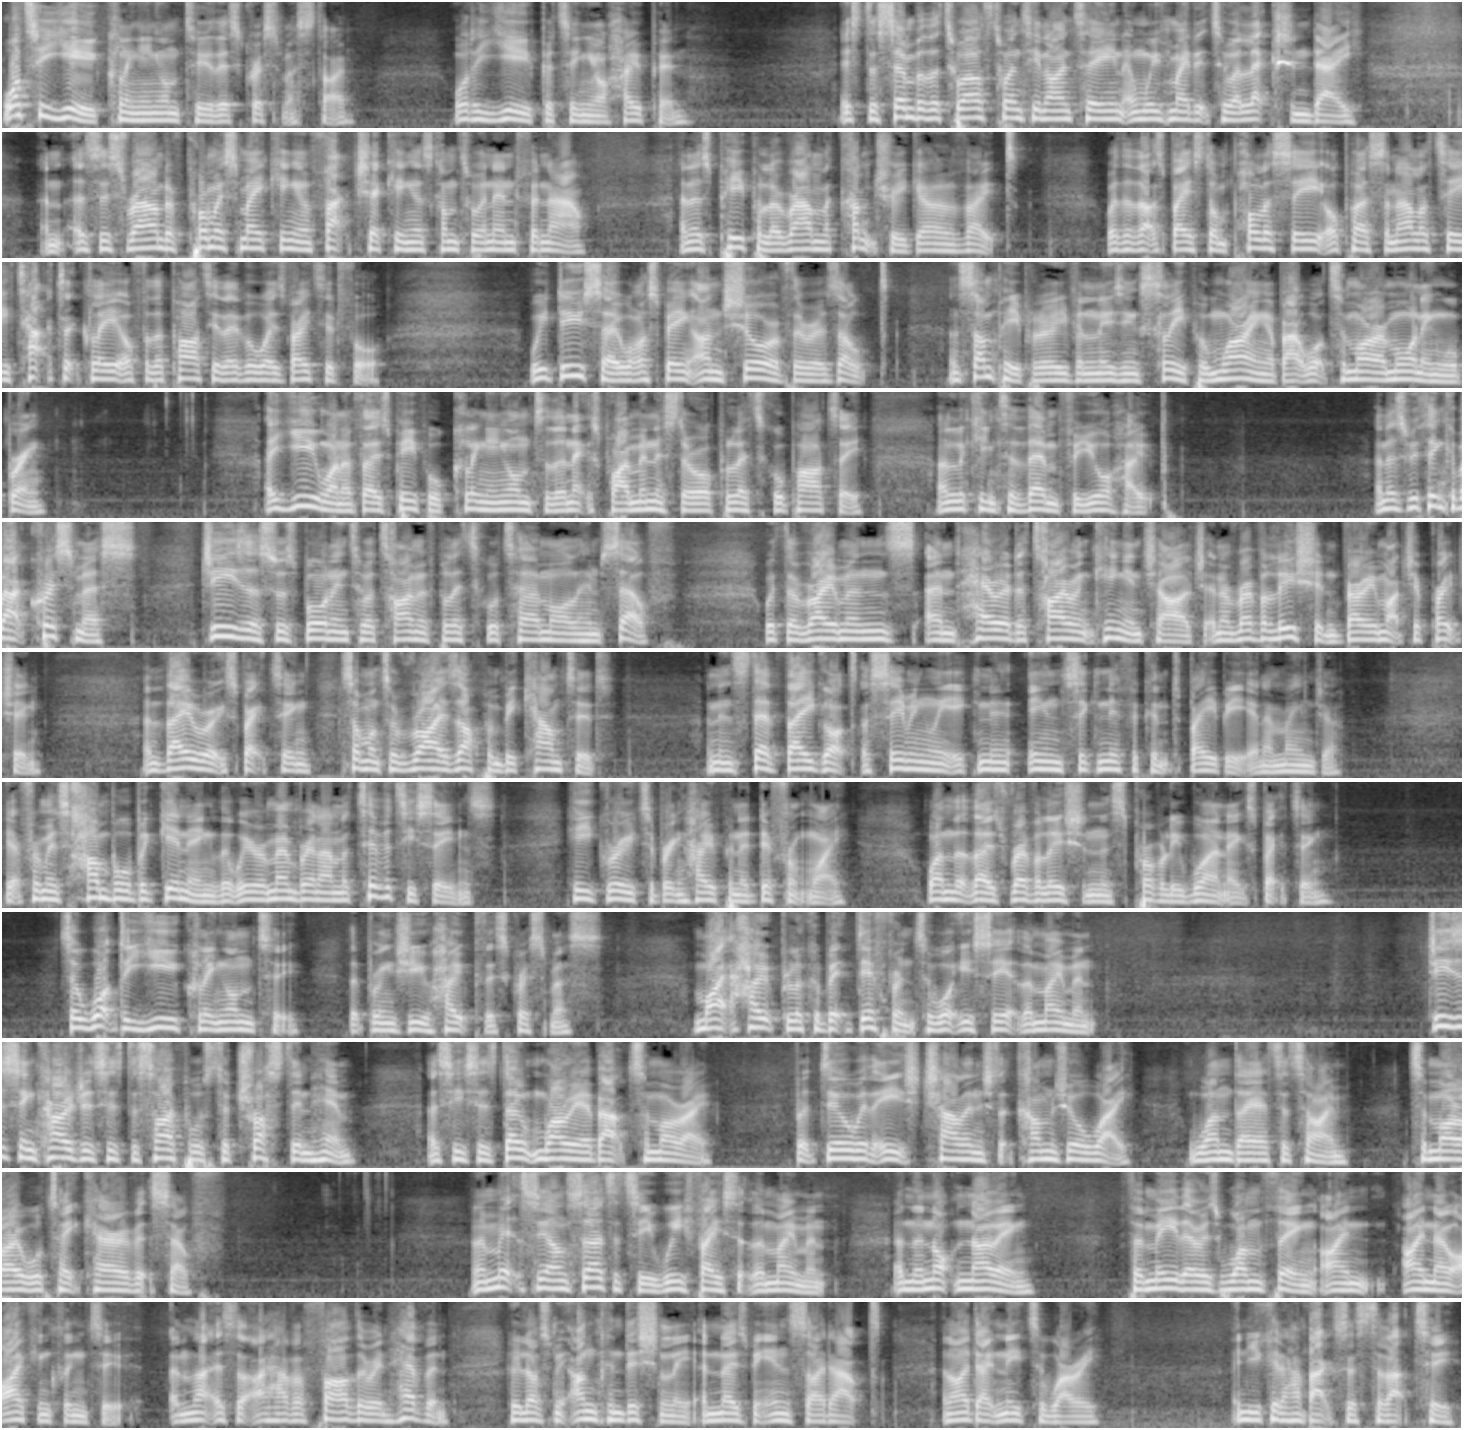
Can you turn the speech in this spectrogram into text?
What are you clinging onto this Christmas time? What are you putting your hope in? It's December the 12th, 2019, and we've made it to election day. And as this round of promise making and fact checking has come to an end for now, and as people around the country go and vote, whether that's based on policy or personality, tactically or for the party they've always voted for, we do so whilst being unsure of the result. And some people are even losing sleep and worrying about what tomorrow morning will bring. Are you one of those people clinging on to the next Prime Minister or political party and looking to them for your hope? And as we think about Christmas, Jesus was born into a time of political turmoil himself, with the Romans and Herod, a tyrant king, in charge and a revolution very much approaching. And they were expecting someone to rise up and be counted. And instead, they got a seemingly insignificant baby in a manger. Yet from his humble beginning that we remember in our nativity scenes, he grew to bring hope in a different way, one that those revolutionists probably weren't expecting. So, what do you cling on to that brings you hope this Christmas? Might hope look a bit different to what you see at the moment? Jesus encourages his disciples to trust in him as he says, Don't worry about tomorrow, but deal with each challenge that comes your way, one day at a time tomorrow will take care of itself. And amidst the uncertainty we face at the moment and the not knowing, for me, there is one thing I, I know I can cling to, and that is that I have a Father in heaven who loves me unconditionally and knows me inside out, and I don't need to worry. And you can have access to that too.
